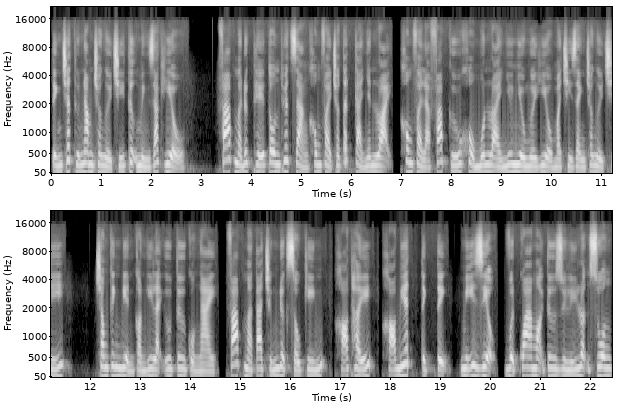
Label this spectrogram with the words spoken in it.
Tính chất thứ năm cho người trí tự mình giác hiểu. Pháp mà Đức Thế Tôn thuyết giảng không phải cho tất cả nhân loại, không phải là pháp cứu khổ muôn loài như nhiều người hiểu mà chỉ dành cho người trí. Trong kinh điển còn ghi lại ưu tư của Ngài, pháp mà ta chứng được xấu kín, khó thấy, khó biết, tịch tịnh, mỹ diệu, vượt qua mọi tư duy lý luận xuông,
